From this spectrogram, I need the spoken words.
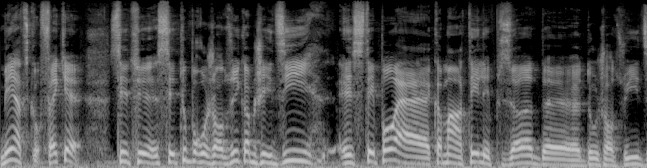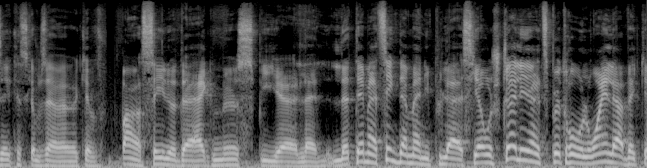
Mais en tout cas, fait que c'est tout pour aujourd'hui. Comme j'ai dit, n'hésitez pas à commenter l'épisode euh, d'aujourd'hui, dire qu'est-ce que vous, pensez de Agmus, puis la, thématique de manipulation. Je suis allé un petit peu trop loin là, avec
